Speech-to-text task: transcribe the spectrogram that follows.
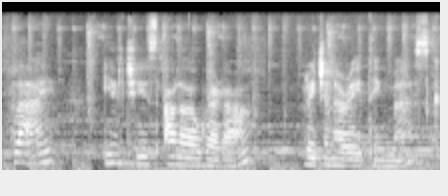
apply Ilcsi's aloe vera regenerating mask.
